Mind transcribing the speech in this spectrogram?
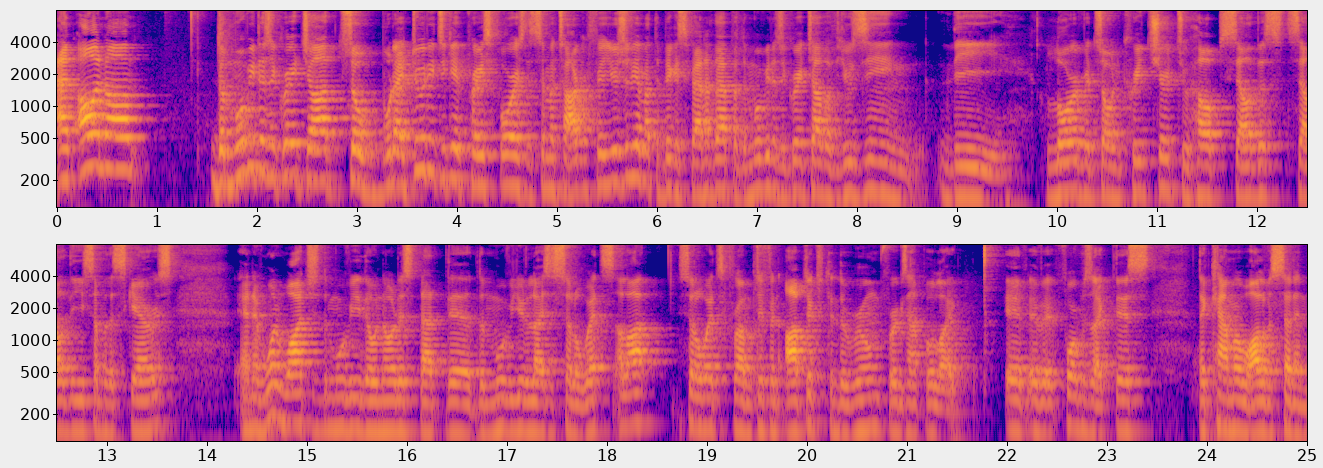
and all in all, the movie does a great job. So what I do need to give praise for is the cinematography. Usually I'm not the biggest fan of that, but the movie does a great job of using the lore of its own creature to help sell this sell these some of the scares. And if one watches the movie, they'll notice that the, the movie utilizes silhouettes a lot. Silhouettes from different objects within the room. For example, like if, if it forms like this, the camera will all of a sudden,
